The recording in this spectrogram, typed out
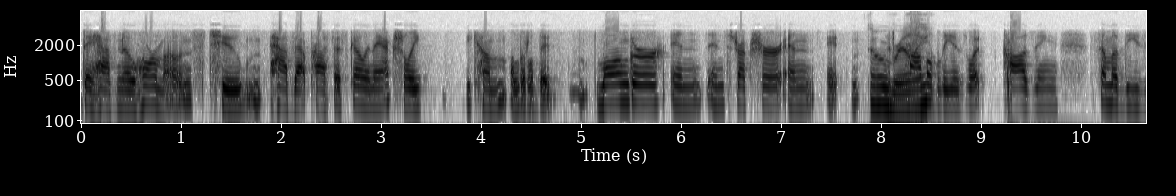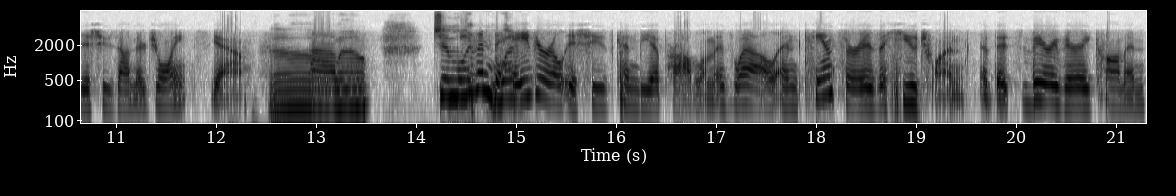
they have no hormones to have that process go, and they actually become a little bit longer in in structure, and it, oh, really? probably is what causing some of these issues on their joints. Yeah. Oh um, wow. Jim, what, even behavioral what? issues can be a problem as well, and cancer is a huge one. It's very, very common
